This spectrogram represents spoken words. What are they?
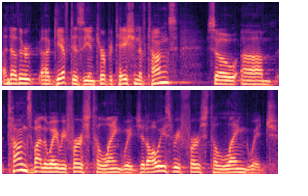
another uh, gift is the interpretation of tongues. So, um, tongues, by the way, refers to language. It always refers to language.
